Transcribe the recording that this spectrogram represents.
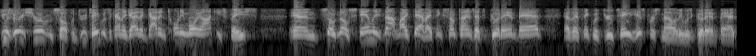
he was very sure of himself, and Drew Tate was the kind of guy that got in Tony Moeaki's face. And so, no, Stanley's not like that. I think sometimes that's good and bad. As I think with Drew Tate, his personality was good and bad.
